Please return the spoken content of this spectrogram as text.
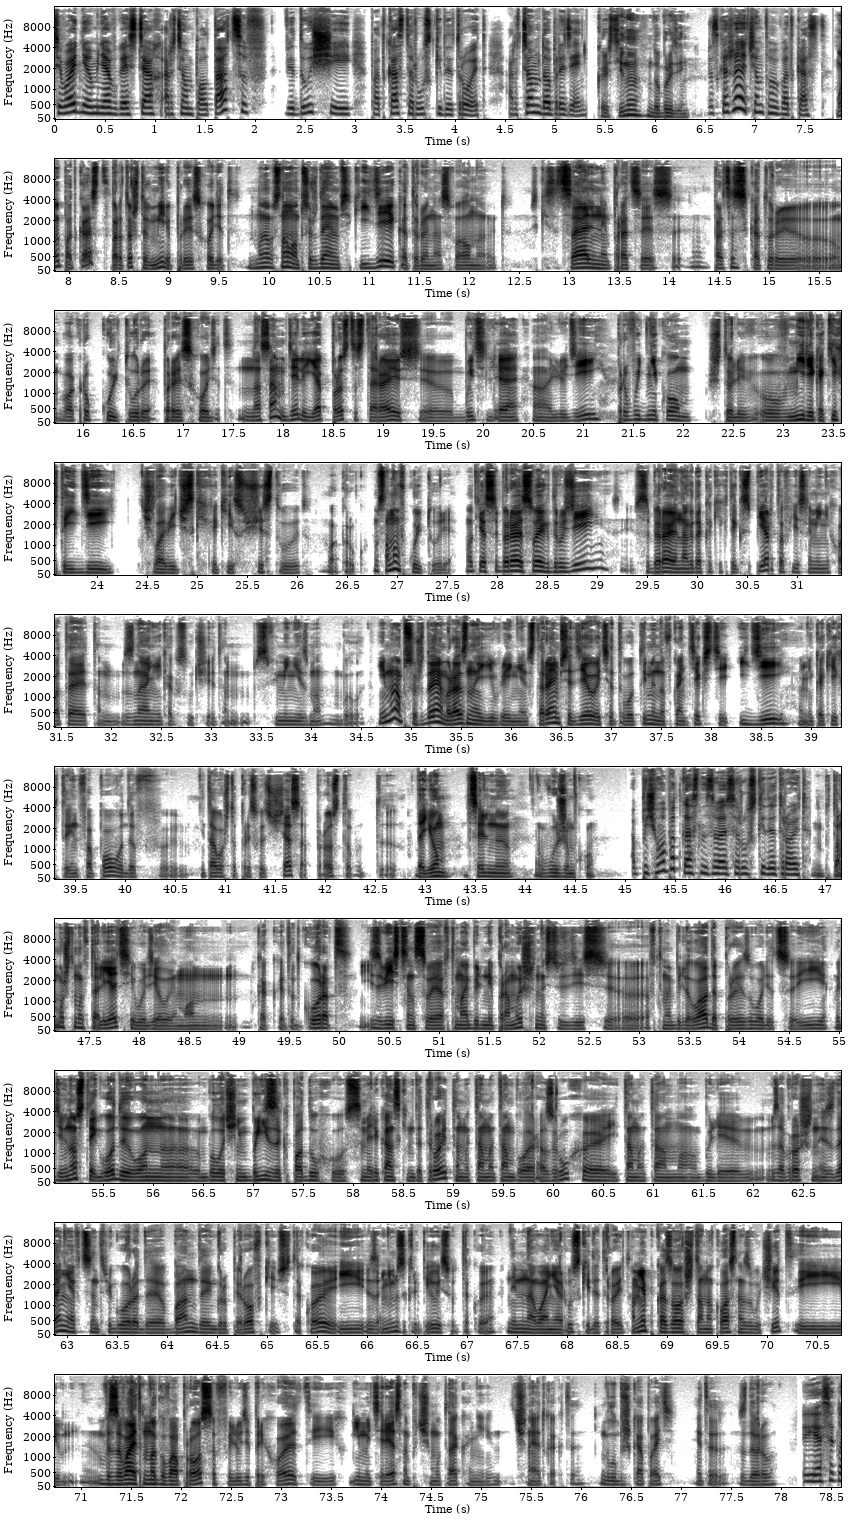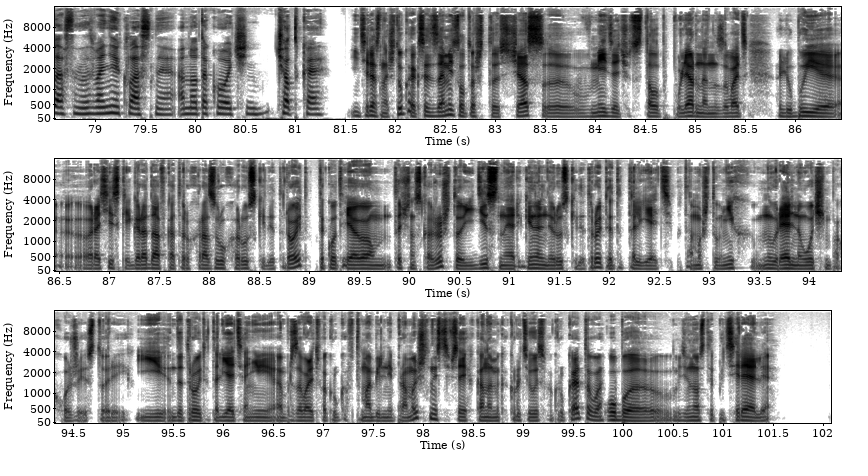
Сегодня у меня в гостях Артем Полтавцев, ведущий подкаста «Русский Детройт». Артем, добрый день. Кристина, добрый день. Расскажи, о чем твой подкаст? Мой подкаст про то, что в мире происходит. Мы в основном обсуждаем всякие идеи, которые нас волнуют, всякие социальные процессы, процессы, которые э, вокруг культуры происходят. На самом деле я просто стараюсь э, быть для э, людей проводником, что ли, в мире каких-то идей, человеческих, какие существуют вокруг. В основном в культуре. Вот я собираю своих друзей, собираю иногда каких-то экспертов, если мне не хватает там знаний, как в случае там с феминизмом было. И мы обсуждаем разные явления. Стараемся делать это вот именно в контексте идей, а не каких-то инфоповодов, э, не того, что происходит сейчас, а просто вот э, даем цельную выжимку а почему подкаст называется «Русский Детройт»? Ну, потому что мы в Тольятти его делаем. Он, как этот город, известен своей автомобильной промышленностью. Здесь э, автомобили «Лада» производятся. И в 90-е годы он э, был очень близок по духу с американским Детройтом. И там, и там была разруха, и там, и там э, были заброшенные здания в центре города, банды, группировки и все такое. И за ним закрепилось вот такое наименование «Русский Детройт». А мне показалось, что оно классно звучит и вызывает много вопросов, и люди приходят, и им интересно, почему так, они они начинают как-то глубже копать. Это здорово. Я согласна, название классное. Оно такое очень четкое интересная штука. Я, кстати, заметил то, что сейчас э, в медиа что-то стало популярно называть любые э, российские города, в которых разруха русский Детройт. Так вот, я вам точно скажу, что единственный оригинальный русский Детройт — это Тольятти, потому что у них, ну, реально очень похожие истории. И Детройт и Тольятти, они образовались вокруг автомобильной промышленности, вся их экономика крутилась вокруг этого. Оба в 90-е потеряли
